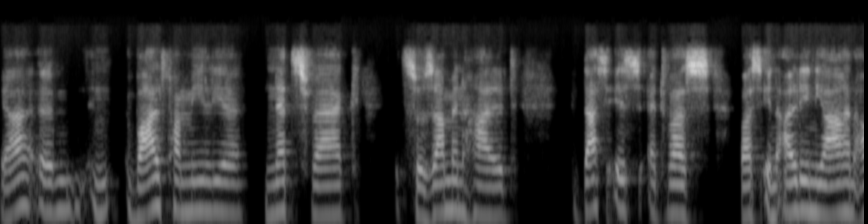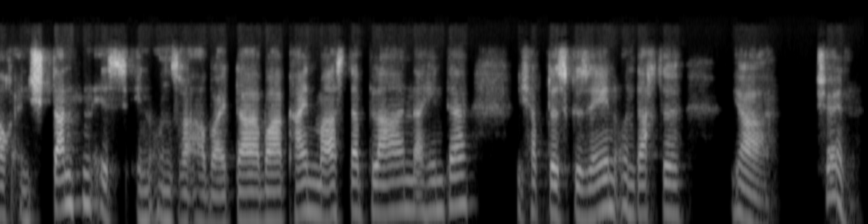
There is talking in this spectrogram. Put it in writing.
ja, ähm, Wahlfamilie, Netzwerk, Zusammenhalt. Das ist etwas, was in all den Jahren auch entstanden ist in unserer Arbeit. Da war kein Masterplan dahinter, ich habe das gesehen und dachte, ja, schön.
